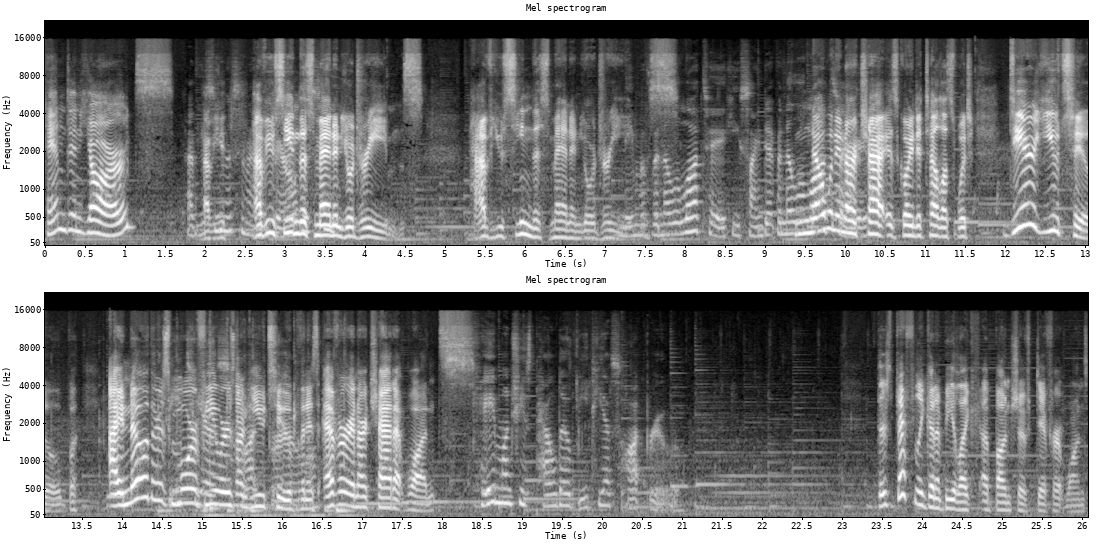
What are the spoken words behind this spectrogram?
Camden Yards. Have you Have seen you- this man? Have you seen Barrel this man in your dreams? Have you seen this man in your dreams? Name of Vanilla Latte. He signed it Vanilla No Latte. No one in our chat is going to tell us which. Dear YouTube, I know there's more viewers on YouTube Brew. than is ever in our chat at once. K Munchies Paldo BTS Hot Brew. There's definitely going to be like a bunch of different ones.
